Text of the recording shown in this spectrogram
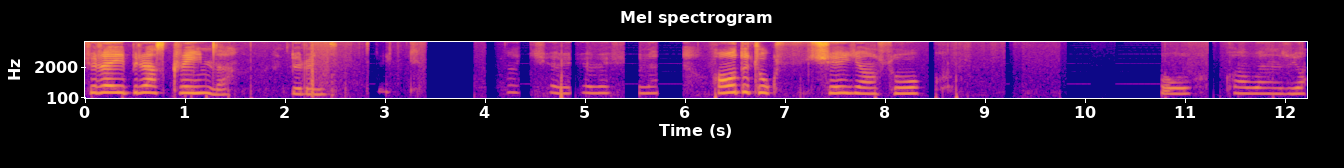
Şurayı biraz kırayım da. Durun. Şöyle şöyle şöyle. Hava da çok şey ya soğuk. Soğuka benziyor.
